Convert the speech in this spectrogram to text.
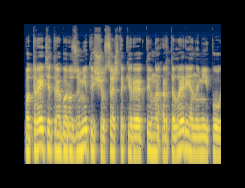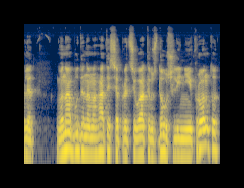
По-третє, треба розуміти, що все ж таки реактивна артилерія, на мій погляд, вона буде намагатися працювати вздовж лінії фронту.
